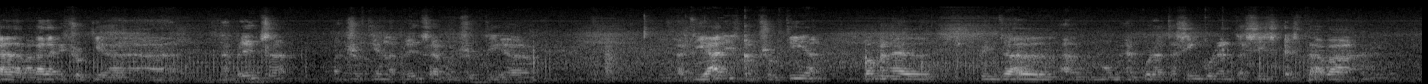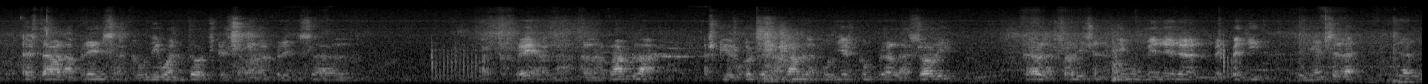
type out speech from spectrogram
cada vegada que sortia la premsa, quan sortia la premsa, quan sortia els diaris, com sortia, com en el, fins al, al, al 45-46 estava, estava la premsa, que ho diuen tots, que estava la premsa al, al carrer, a la, a la Rambla, als quioscos de la Rambla podies comprar la soli, Clar, les solis en aquell moment eren més petites, ser, eren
